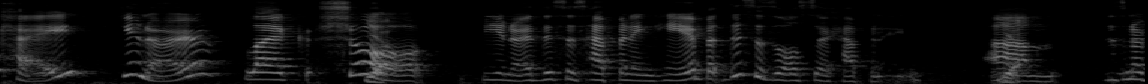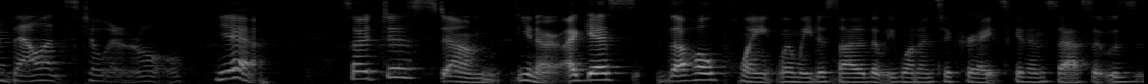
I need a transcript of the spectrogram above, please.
okay, you know, like, sure, you know, this is happening here, but this is also happening. Yeah. Um, There's no balance to it at all. Yeah. So just, um, you know, I guess the whole point when we decided that we wanted to create Skin and Sass, it was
